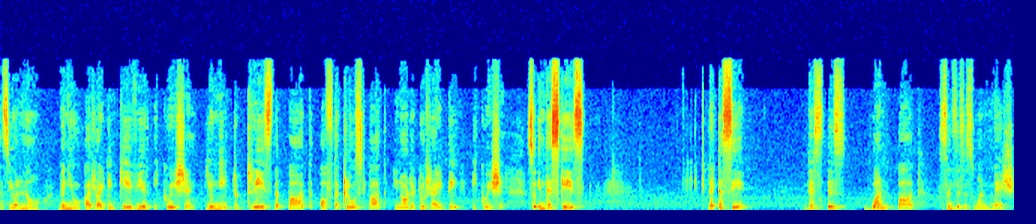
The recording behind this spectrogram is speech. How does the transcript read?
As you all know, when you are writing KVL equation, you need to trace the path of the closed path in order to write the equation. So in this case, let us say this is one path, since this is one mesh,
